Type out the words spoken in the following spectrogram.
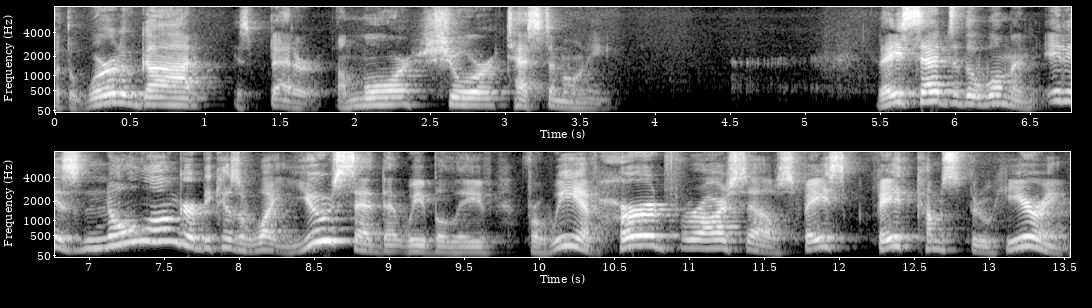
but the Word of God is better, a more sure testimony. They said to the woman, It is no longer because of what you said that we believe, for we have heard for ourselves. Faith, faith comes through hearing.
